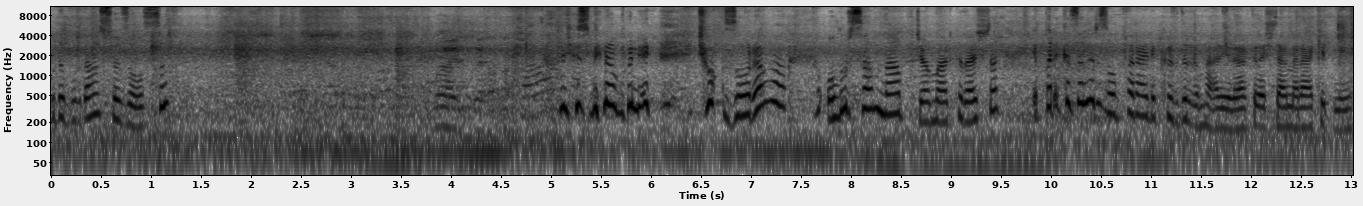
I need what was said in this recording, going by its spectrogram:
Bu da buradan söz olsun. 100 bin abone çok zor ama olursam ne yapacağım arkadaşlar? E para kazanırız o parayla kırdırırım her yeri arkadaşlar merak etmeyin.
